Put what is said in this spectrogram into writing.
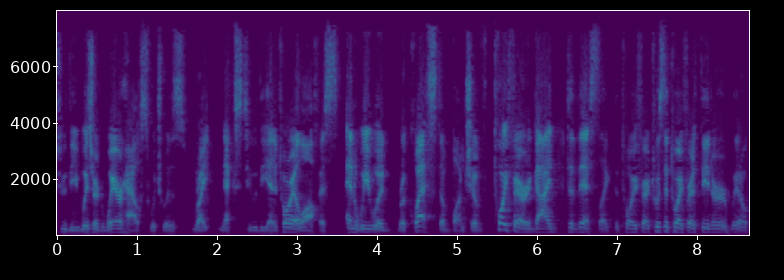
to the Wizard Warehouse, which was right next to the editorial office, and we would request a bunch of Toy Fair guide to this, like the Toy Fair, Twisted Toy Fair Theater, you know,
